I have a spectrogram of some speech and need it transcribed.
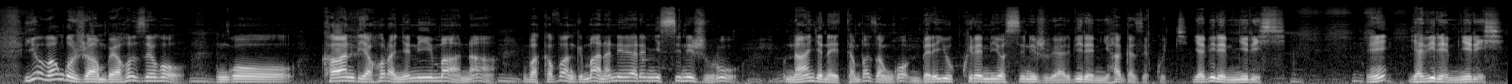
Iyo bavuga ngo jambo yahozeho ngo kandi yahoranye n'imana bakavuga ngo imana niyo yaremye isi n'ijuru nanjye nahita mbaza ngo mbere y'uko irema iyo si n'ijuru yabiremye ihagaze ku ki? Yabiremye irishye Eh, yabiremye irishye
